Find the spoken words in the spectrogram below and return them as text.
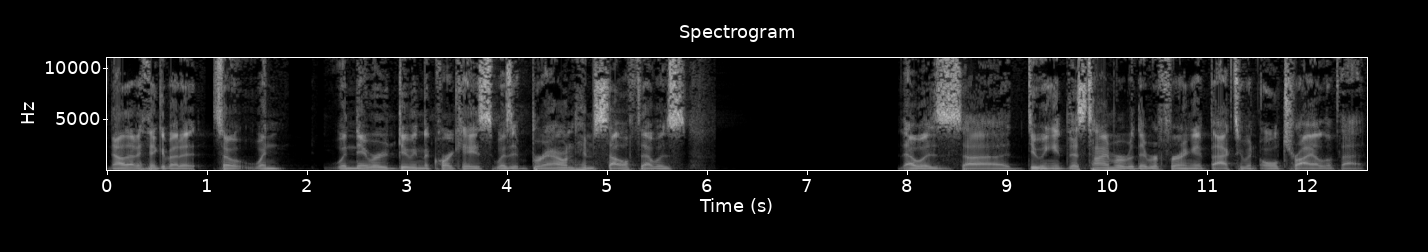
Now that I think about it, so when when they were doing the court case, was it Brown himself that was that was uh, doing it this time, or were they referring it back to an old trial of that?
